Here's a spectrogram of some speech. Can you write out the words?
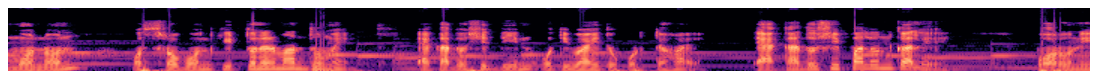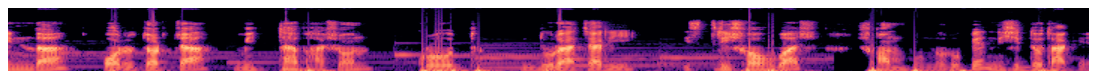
মনন ও শ্রবণ কীর্তনের মাধ্যমে একাদশী দিন অতিবাহিত করতে হয়। একাদশী পালনকালে পরনিন্দা, পরচর্চা মিথ্যা ভাষণ ক্রোধ, দুরাচারী, স্ত্রী সহবাস সম্পূর্ণরূপে নিষিদ্ধ থাকে।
